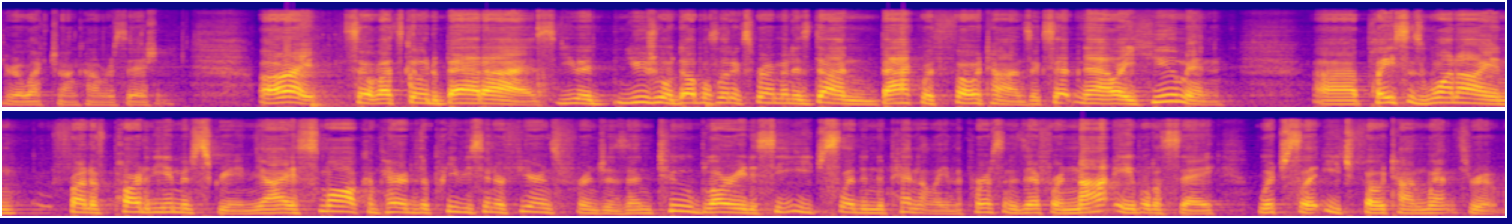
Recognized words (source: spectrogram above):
your electron conversation. All right, so let's go to bad eyes. You had usual double slit experiment is done, back with photons, except now a human uh, places one eye in front of part of the image screen. The eye is small compared to the previous interference fringes and too blurry to see each slit independently. The person is therefore not able to say which slit each photon went through.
